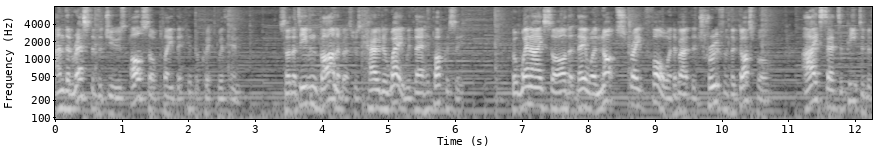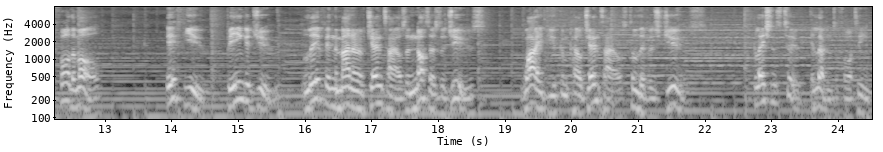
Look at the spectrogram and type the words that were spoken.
And the rest of the Jews also played the hypocrite with him, so that even Barnabas was carried away with their hypocrisy. But when I saw that they were not straightforward about the truth of the gospel, I said to Peter before them all, If you, being a Jew, live in the manner of Gentiles and not as the Jews, why do you compel Gentiles to live as Jews? Galatians 2 11 14.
